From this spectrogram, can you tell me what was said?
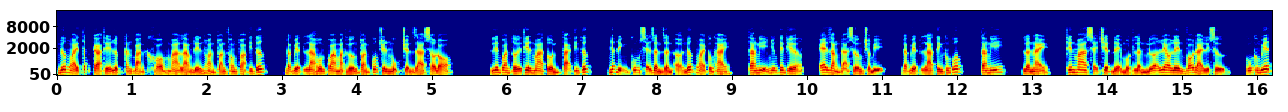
nước ngoài tất cả thế lực căn bản khó mà làm đến hoàn toàn phong tỏa tin tức, đặc biệt là hôm qua mặt hướng toàn quốc chuyên mục chuyển ra sau đó. Liên quan tới thiên ma tồn tại tin tức, nhất định cũng sẽ dần dần ở nước ngoài công khai, ta nghĩ những tên kia e rằng đã sớm chuẩn bị, đặc biệt là tinh không quốc, ta nghĩ, lần này thiên ma sẽ triệt để một lần nữa leo lên võ đài lịch sử, cũng không biết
